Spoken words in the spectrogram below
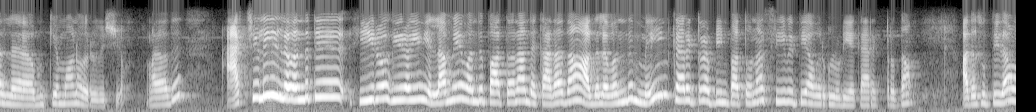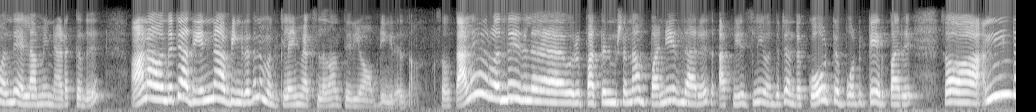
அதில் முக்கியமான ஒரு விஷயம். அதாவது ஆக்சுவலி இதில் வந்துட்டு ஹீரோ ஹீரோயின் எல்லாமே வந்து பார்த்தோன்னா அந்த கதை தான். அதில் வந்து மெயின் கேரக்டர் அப்படின்னு பார்த்தோன்னா ஸ்ரீவித்யா அவர்களுடைய கேரக்டர் தான். அதை சுற்றி தான் வந்து எல்லாமே நடக்குது. ஆனால் வந்துட்டு அது என்ன அப்படிங்கிறது நமக்கு கிளைமேக்ஸில் தான் தெரியும் அப்படிங்கிறது தான். ஸோ தலைவர் வந்து இதில் ஒரு பத்து நிமிஷம் தான் பண்ணியிருந்தார். ஆப்வியஸ்லி வந்துட்டு அந்த கோட்டை போட்டுக்கிட்டே இருப்பார். ஸோ அந்த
